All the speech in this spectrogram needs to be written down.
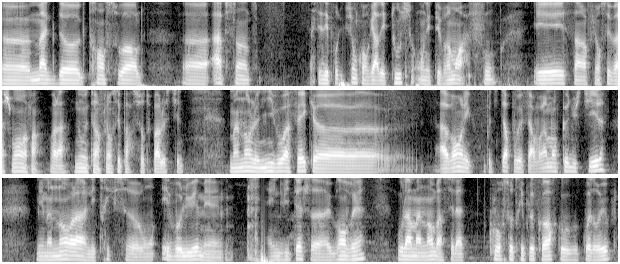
Euh, MacDog, Transworld, euh, Absinthe, c'était des productions qu'on regardait tous. On était vraiment à fond et ça a influencé vachement. Enfin, voilà, nous on était influencés par surtout par le style. Maintenant, le niveau a fait que euh, avant les compétiteurs pouvaient faire vraiment que du style, mais maintenant voilà, les tricks ont évolué, mais à une vitesse euh, grand V. Où là maintenant, bah, c'est la course au triple cork, au quadruple,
